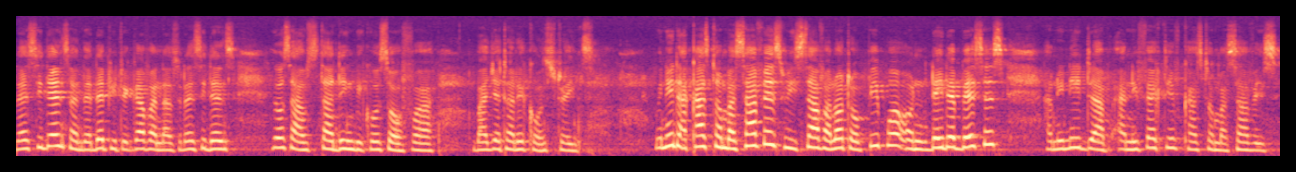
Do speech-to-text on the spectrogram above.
residence and the deputy governor's residence. Those are outstanding because of uh, budgetary constraints. We need a customer service. We serve a lot of people on a daily basis, and we need uh, an effective customer service.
